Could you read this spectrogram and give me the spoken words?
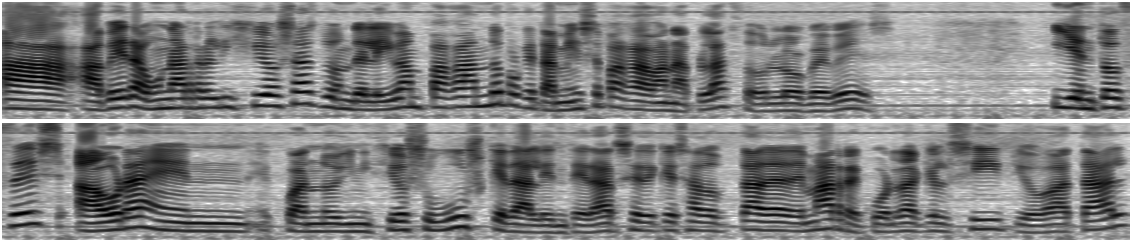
a, a ver a unas religiosas donde le iban pagando porque también se pagaban a plazo los bebés. Y entonces, ahora, en, cuando inició su búsqueda, al enterarse de que es adoptada, además recuerda que el sitio va tal,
